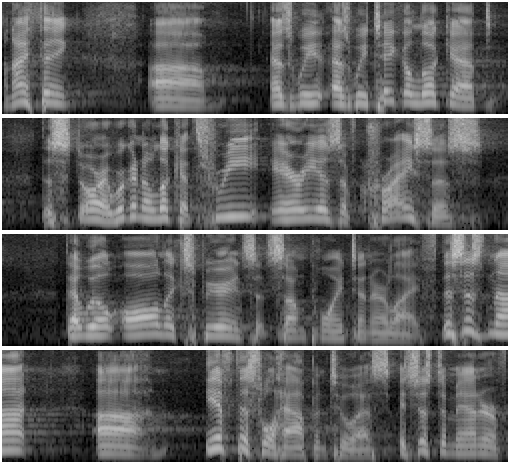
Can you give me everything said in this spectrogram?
And I think uh, as, we, as we take a look at the story, we're going to look at three areas of crisis that we'll all experience at some point in our life. This is not uh, if this will happen to us, it's just a matter of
